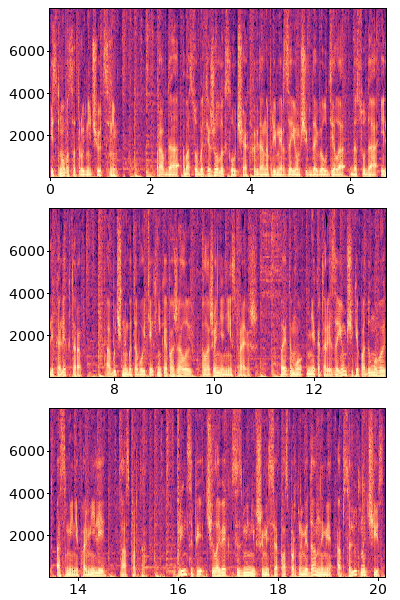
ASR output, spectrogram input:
и снова сотрудничают с ним. Правда, в особо тяжелых случаях, когда, например, заемщик довел дело до суда или коллекторов, обычной бытовой техникой, пожалуй, положение не исправишь. Поэтому некоторые заемщики подумывают о смене фамилии, паспорта. Принципе, человек с изменившимися паспортными данными абсолютно чист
